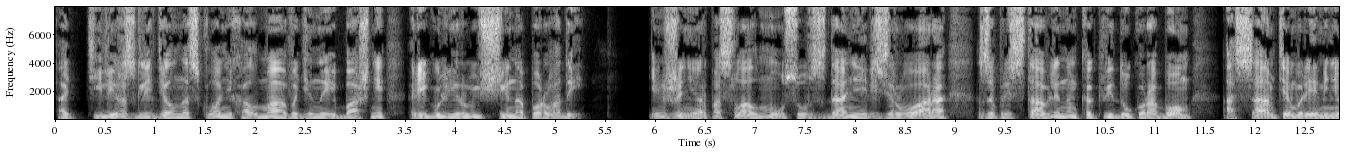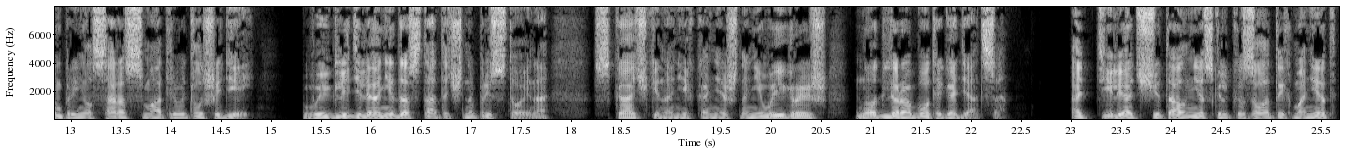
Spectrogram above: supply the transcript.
Аттили разглядел на склоне холма водяные башни, регулирующие напор воды. Инженер послал Мусу в здание резервуара за приставленным к акведуку рабом, а сам тем временем принялся рассматривать лошадей. Выглядели они достаточно пристойно. Скачки на них, конечно, не выиграешь, но для работы годятся. Аттили отсчитал несколько золотых монет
